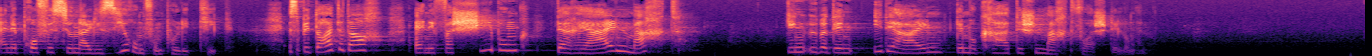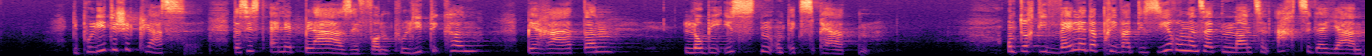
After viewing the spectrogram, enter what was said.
eine Professionalisierung von Politik, es bedeutet auch eine Verschiebung der realen Macht gegenüber den idealen demokratischen Machtvorstellungen. Die politische Klasse, das ist eine Blase von Politikern, Beratern, Lobbyisten und Experten. Und durch die Welle der Privatisierungen seit den 1980er Jahren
